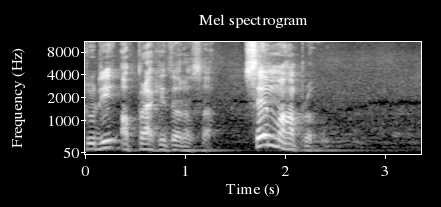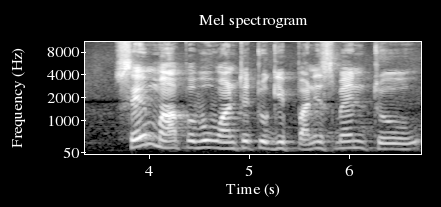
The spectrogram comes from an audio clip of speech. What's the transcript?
to the aprakita rasa. Same Mahaprabhu. Same Mahaprabhu wanted to give punishment to,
